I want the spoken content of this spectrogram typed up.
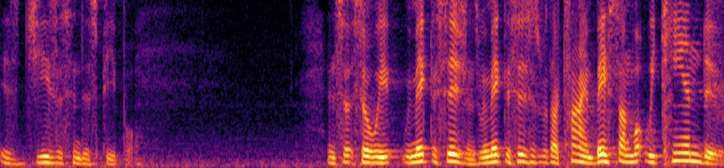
is Jesus and his people. And so, so we, we make decisions. We make decisions with our time based on what we can do.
